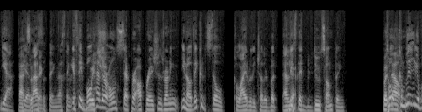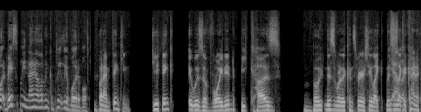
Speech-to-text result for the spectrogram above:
Yeah, That's yeah, the that's thing. the thing. That's the thing. If they both had their own separate operations running, you know, they could still collide with each other, but at least they'd do something. but To- now completely avoid. Basically, 9/11 completely avoidable. but i'm thinking do you think it was avoided because Bush, this is where the conspiracy like this Yeah, is like, like- a kind of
